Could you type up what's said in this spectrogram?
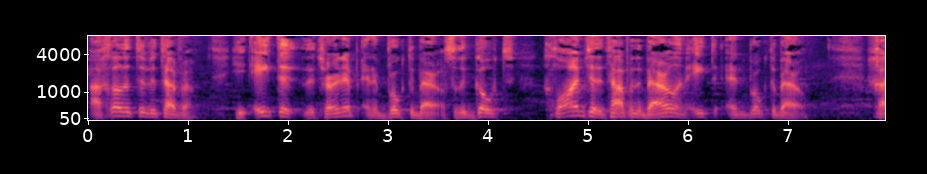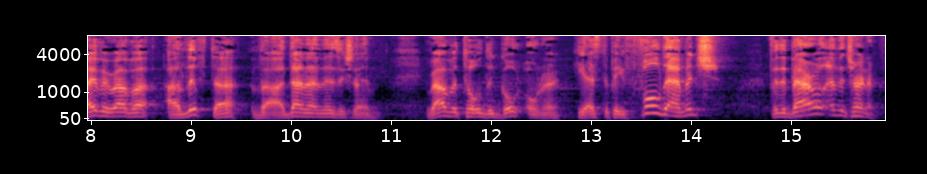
Achalita v'tavra. He ate the, the turnip and it broke the barrel. So the goat climbed to the top of the barrel and ate and broke the barrel. Chayve Rava alifta va'adana nezik shalem. Rava told the goat owner he has to pay full damage for the barrel and the turnip.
